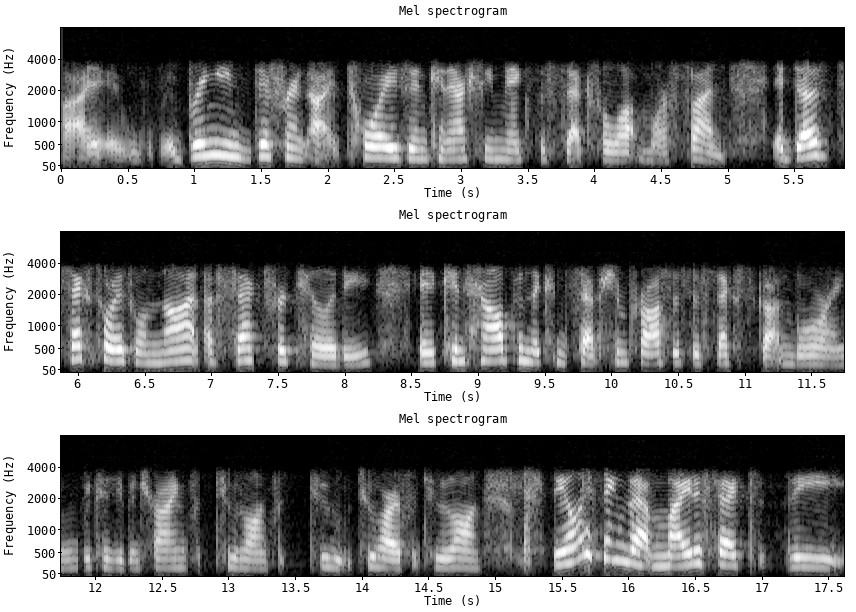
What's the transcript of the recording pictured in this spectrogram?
Uh, bringing different uh, toys in can actually make the sex a lot more fun. It does. Sex toys will not affect fertility. It can help in the conception process if sex has gotten boring because you've been trying for too long, for too too hard for too long. The only thing that might affect the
